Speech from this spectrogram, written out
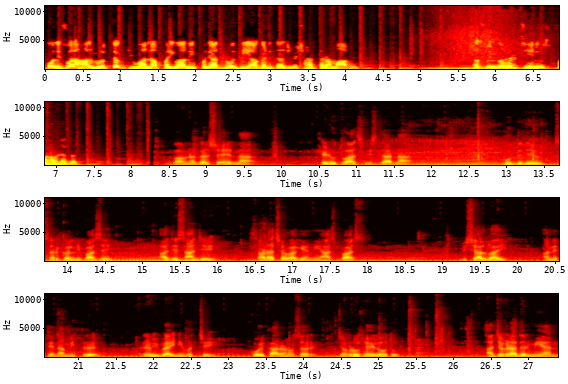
પોલીસ દ્વારા હાલ મૃતક યુવાનના પરિવારની ફરિયાદ નોંધી આગળની તજવીજ હાથ ધરવામાં આવી. અશ્વિન ગોહેલ જી ન્યૂઝ ભાવનગર. ભાવનગર શહેરના ખેડૂતવાસ વિસ્તારના બુદ્ધદેવ સર્કલની પાસે આજે સાંજે સાડા છ વાગ્યાની આસપાસ વિશાલભાઈ અને તેના મિત્ર રવિભાઈની વચ્ચે કોઈ કારણોસર ઝઘડો થયેલો હતો. આ ઝઘડા દરમિયાન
